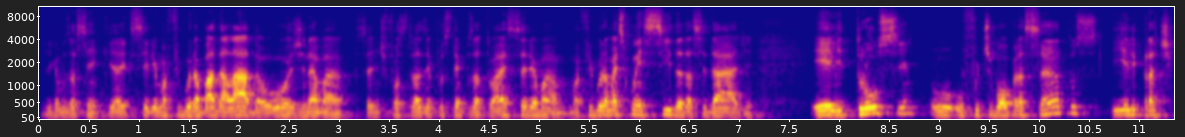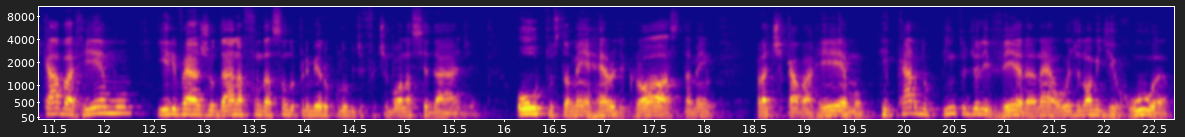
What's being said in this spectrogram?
digamos assim, que, que seria uma figura badalada hoje, né? Uma, se a gente fosse trazer para os tempos atuais, seria uma, uma figura mais conhecida da cidade. Ele trouxe o, o futebol para Santos e ele praticava remo e ele vai ajudar na fundação do primeiro clube de futebol na cidade. Outros também, Harold Cross também praticava remo. Ricardo Pinto de Oliveira, né? hoje nome de rua,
